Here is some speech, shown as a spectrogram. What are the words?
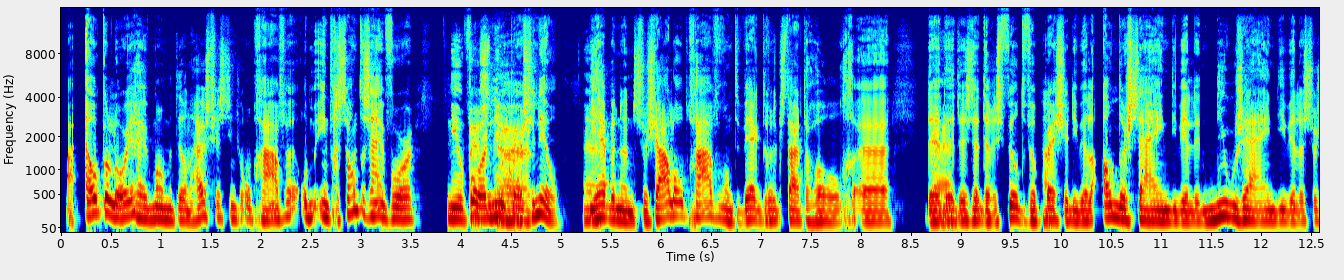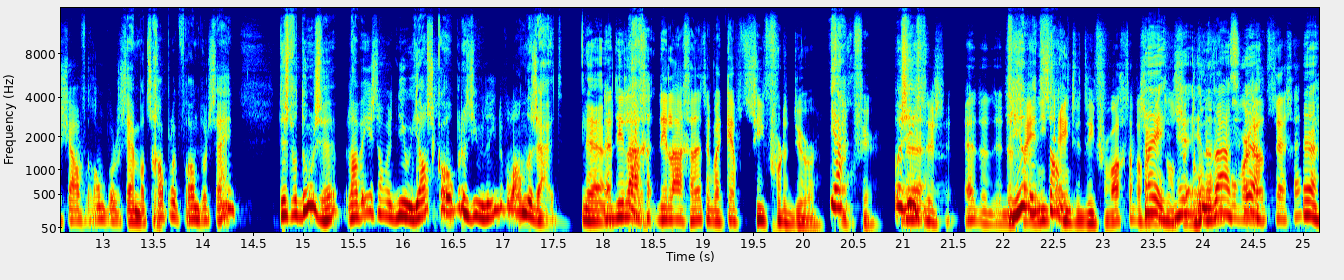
Maar elke lawyer heeft momenteel een huisvestingsopgave om interessant te zijn voor, Nieuw voor nieuw personeel. Ja. Die hebben een sociale opgave, want de werkdruk staat te hoog. eh, de, Ja. de, dus er is veel te veel pressure. Die willen anders zijn, die willen nieuw zijn, die willen sociaal verantwoordelijk zijn, maatschappelijk verantwoord zijn. Dus wat doen ze? Laten we eerst nog een nieuw jas kopen, dan zien we er in ieder geval anders uit. Ja. Ja, die, lagen, die lagen letterlijk bij Capital C voor de deur. Ja, ongeveer. precies. Dus, hè, dat, dat ga je niet interessant. 1, 2, 3 verwachten. Was niet onze ja, doel, inderdaad, om maar ja. zo te zeggen. Ja.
